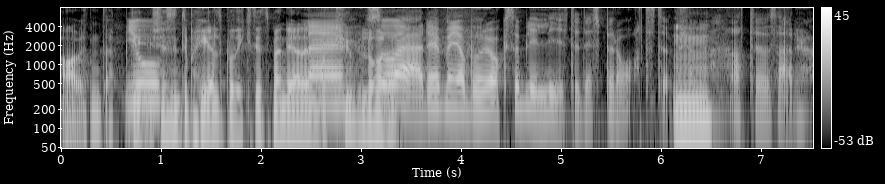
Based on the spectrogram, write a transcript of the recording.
Ja, jag vet inte. Det Mm. Jo. känns inte helt på riktigt, men det hade ändå Nej, varit kul att så vara där. är det. Men jag börjar också bli lite desperat. Typ, Mm. Att är så här,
